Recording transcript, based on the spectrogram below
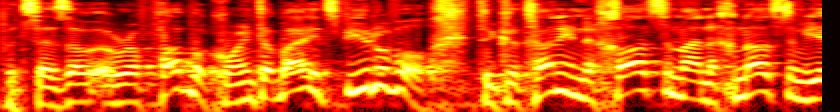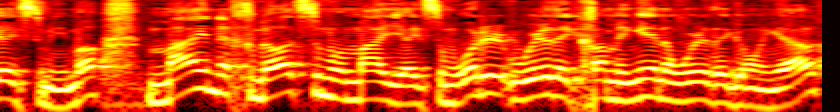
But says Rav Papa, according to Abai, it's beautiful. The katani nechasim anechnasim yaitzim ima. My nechasim and my yaitzim. Where are they coming in and where are they going out?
